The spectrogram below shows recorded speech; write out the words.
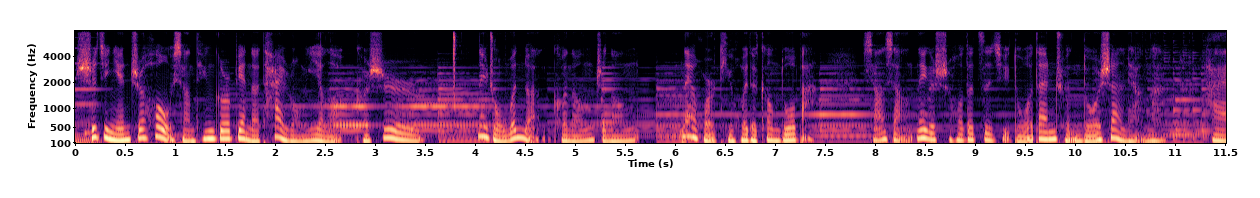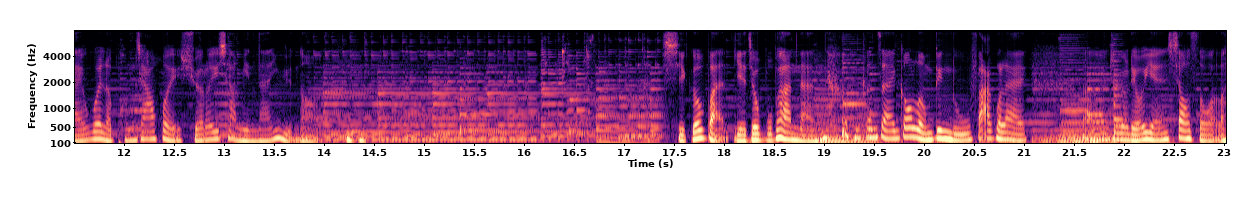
十几年之后，想听歌变得太容易了。可是，那种温暖可能只能那会儿体会的更多吧。想想那个时候的自己多单纯多善良啊，还为了彭佳慧学了一下闽南语呢。洗个碗也就不怕难。刚才高冷病毒发过来，呃，这个留言笑死我了。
